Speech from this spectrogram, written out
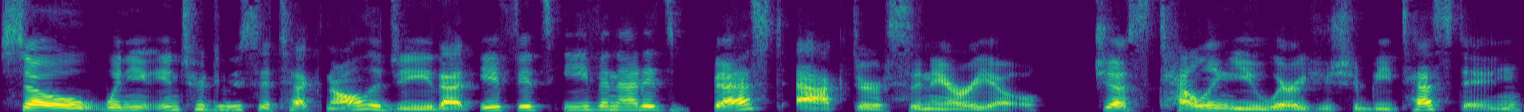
so when you introduce a technology that if it's even at its best actor scenario, just telling you where you should be testing,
